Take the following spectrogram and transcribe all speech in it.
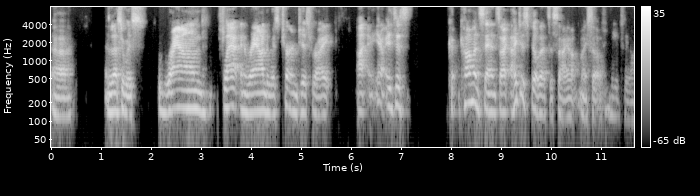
uh, unless it was round, flat and round. It was turned just right. I, you know, it's just c- common sense. I, I just feel that's a psyop myself. Me too.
